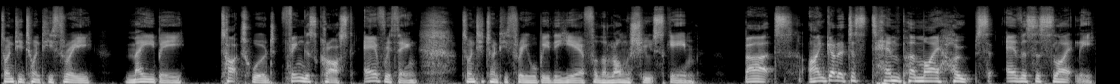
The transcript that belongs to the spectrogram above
2023 may be touch wood, fingers crossed, everything. 2023 will be the year for the Longshoot scheme. But I'm going to just temper my hopes ever so slightly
